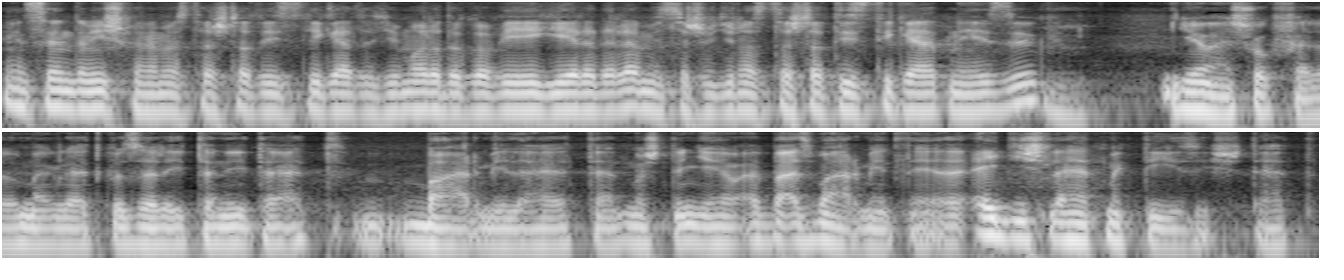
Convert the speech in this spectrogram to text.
Én szerintem ismerem ezt a statisztikát, hogy maradok a végére, de nem biztos, hogy ugyanazt a statisztikát nézzük. Hmm. Nyilván sok felől meg lehet közelíteni, tehát bármi lehet. Tehát most nyilván, ez bármit lehet. Egy is lehet, meg tíz is. Tehát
